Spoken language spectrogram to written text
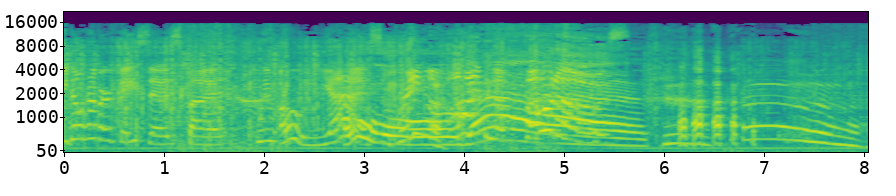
We don't have our faces, but we. Oh yes, oh, bring on yes. the photos.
